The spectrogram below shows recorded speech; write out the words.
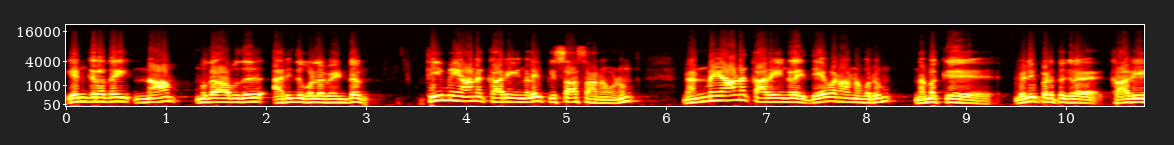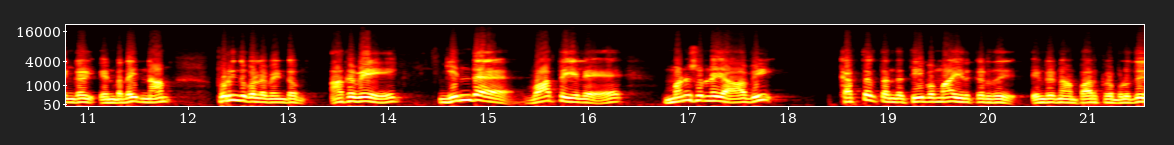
என்கிறதை நாம் முதலாவது அறிந்து கொள்ள வேண்டும். தீமையான காரியங்களை பிசாசானவனும் நன்மையான காரியங்களை தேவனானவரும் நமக்கு வெளிப்படுத்துகிற காரியங்கள் என்பதை நாம் புரிந்து கொள்ள வேண்டும். ஆகவே இந்த வார்த்தையிலே மனுஷனுடைய ஆவி கர்த்தர் தந்த தீபமாக இருக்கிறது என்று நாம் பார்க்கிற பொழுது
